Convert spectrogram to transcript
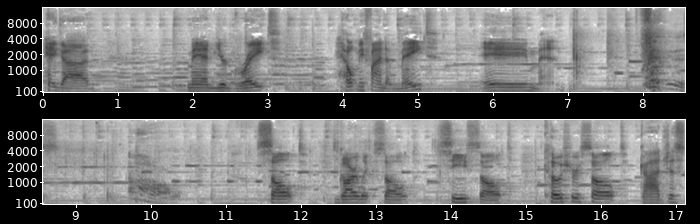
Hey, God, man, you're great. Help me find a mate. Amen. Salt, garlic salt, sea salt, kosher salt. God, just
